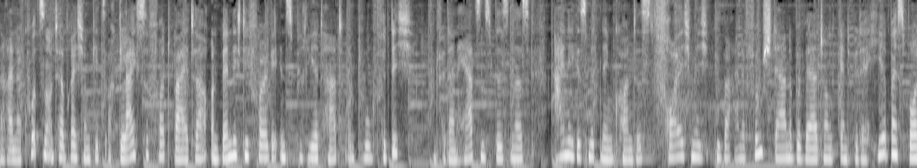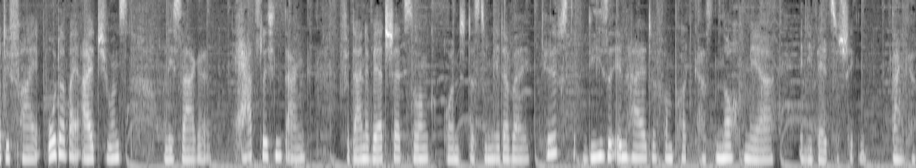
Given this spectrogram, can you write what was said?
Nach einer kurzen Unterbrechung geht es auch gleich sofort weiter. Und wenn dich die Folge inspiriert hat und du für dich und für dein Herzensbusiness einiges mitnehmen konntest, freue ich mich über eine 5-Sterne-Bewertung, entweder hier bei Spotify oder bei iTunes. Und ich sage herzlichen Dank für deine Wertschätzung und dass du mir dabei hilfst, diese Inhalte vom Podcast noch mehr in die Welt zu schicken. Danke.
